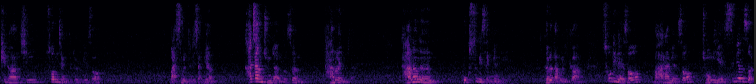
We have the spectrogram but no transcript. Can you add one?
필요한 신 수험생들을 위해서 말씀을 드리자면 가장 중요한 것은 단어입니다. 단어는 복습이 생명이에요. 그러다 보니까 소리내서 말하면서 종이에 쓰면서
